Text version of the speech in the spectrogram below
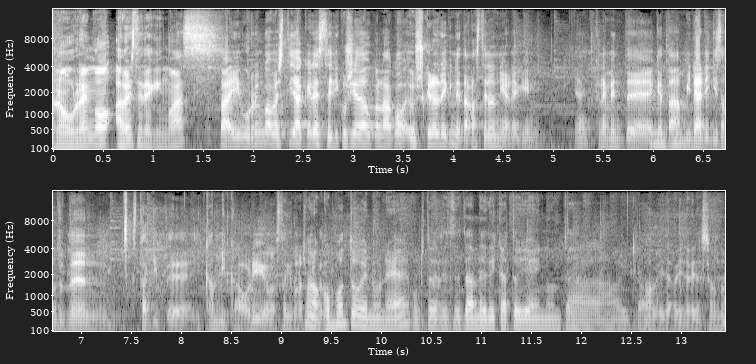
Bueno, urrengo abestirekin goaz. Bai, urrengo abestiak ere zerikusia daukalako euskerarekin eta gaztelaniarekin. Eh? Clementek eta Mhm. Mirarik izan zuten, ez dakit, eh, ikamika hori, o ez dakit nola Bueno, konpontu genuen, eh? Urte betezetan dedikatu jainun eta... Ah, beida, beida, beida, ze ondo.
